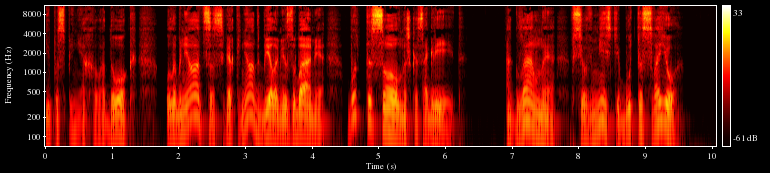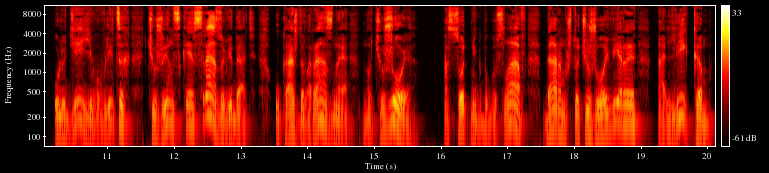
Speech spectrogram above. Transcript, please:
и по спине холодок. улыбнется, сверкнет белыми зубами, будто солнышко согреет. А главное, все вместе будто свое. У людей его в лицах чужинское сразу видать, у каждого разное, но чужое. А сотник Богуслав, даром что чужой веры, а ликом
